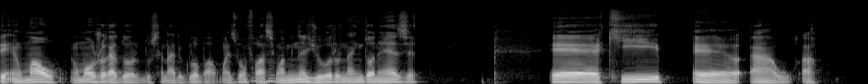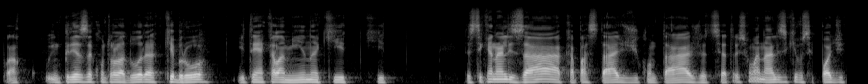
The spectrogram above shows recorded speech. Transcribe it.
é, um mau, é um mau jogador do cenário global, mas vamos falar assim, uhum. assim, uma mina de ouro na Indonésia, é, que é, a, a, a, empresa controladora quebrou e tem aquela mina que, que você tem que analisar a capacidade de contágio, etc. Isso é uma análise que você pode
